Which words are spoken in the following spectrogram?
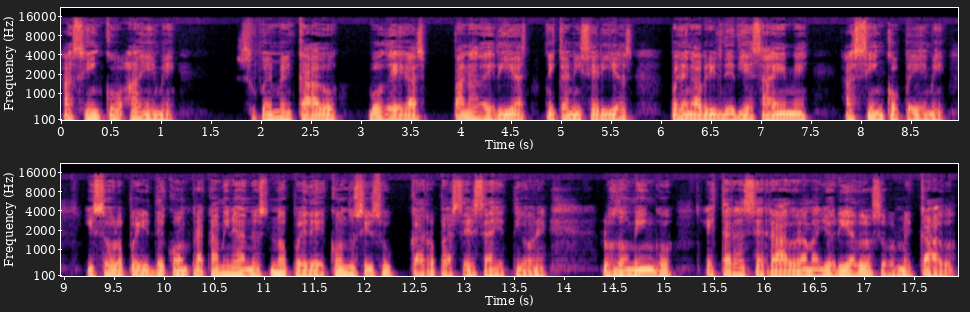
a 5 am. Supermercados, bodegas, panaderías y carnicerías pueden abrir de 10 am a 5 pm y solo puede ir de compra caminando, no puede conducir su carro para hacer esas gestiones. Los domingos estarán cerrados la mayoría de los supermercados.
